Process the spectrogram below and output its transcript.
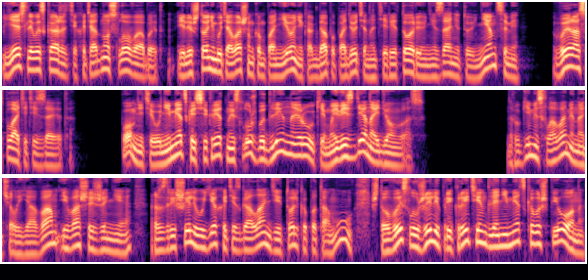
Если вы скажете хоть одно слово об этом или что-нибудь о вашем компаньоне, когда попадете на территорию, не занятую немцами, вы расплатитесь за это. Помните, у немецкой секретной службы длинные руки, мы везде найдем вас. Другими словами, начал я, вам и вашей жене разрешили уехать из Голландии только потому, что вы служили прикрытием для немецкого шпиона,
